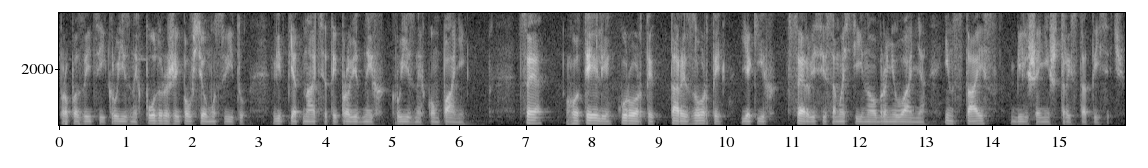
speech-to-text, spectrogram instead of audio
пропозицій круїзних подорожей по всьому світу від 15 провідних круїзних компаній. Це готелі, курорти та резорти, яких в сервісі самостійного бронювання Інстайс більше ніж 300 тисяч.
